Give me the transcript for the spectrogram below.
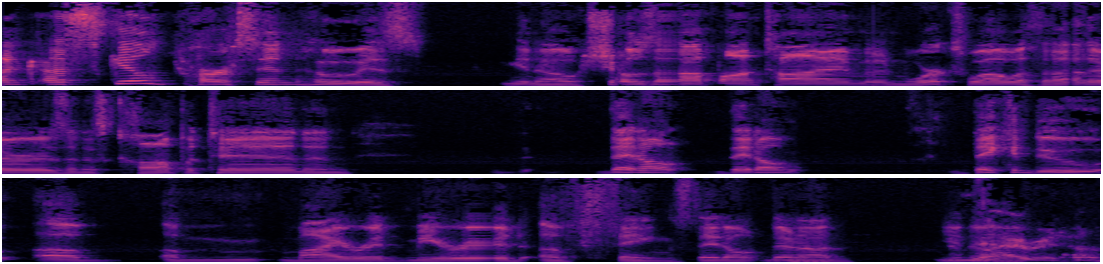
a, a skilled person who is you know shows up on time and works well with others and is competent and they don't they don't they can do a a myriad myriad of things they don't they're not you know Myriad, huh?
